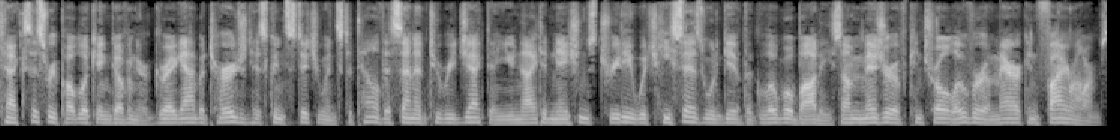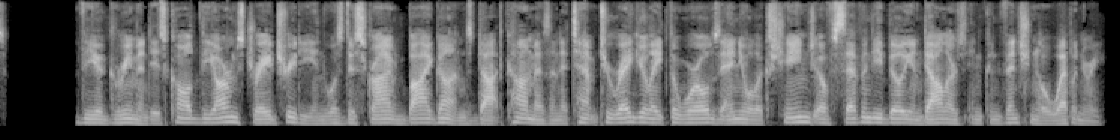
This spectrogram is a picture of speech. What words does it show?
Texas Republican Governor Greg Abbott urged his constituents to tell the Senate to reject a United Nations treaty which he says would give the global body some measure of control over American firearms. The agreement is called the Arms Trade Treaty and was described by Guns.com as an attempt to regulate the world's annual exchange of $70 billion in conventional weaponry.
